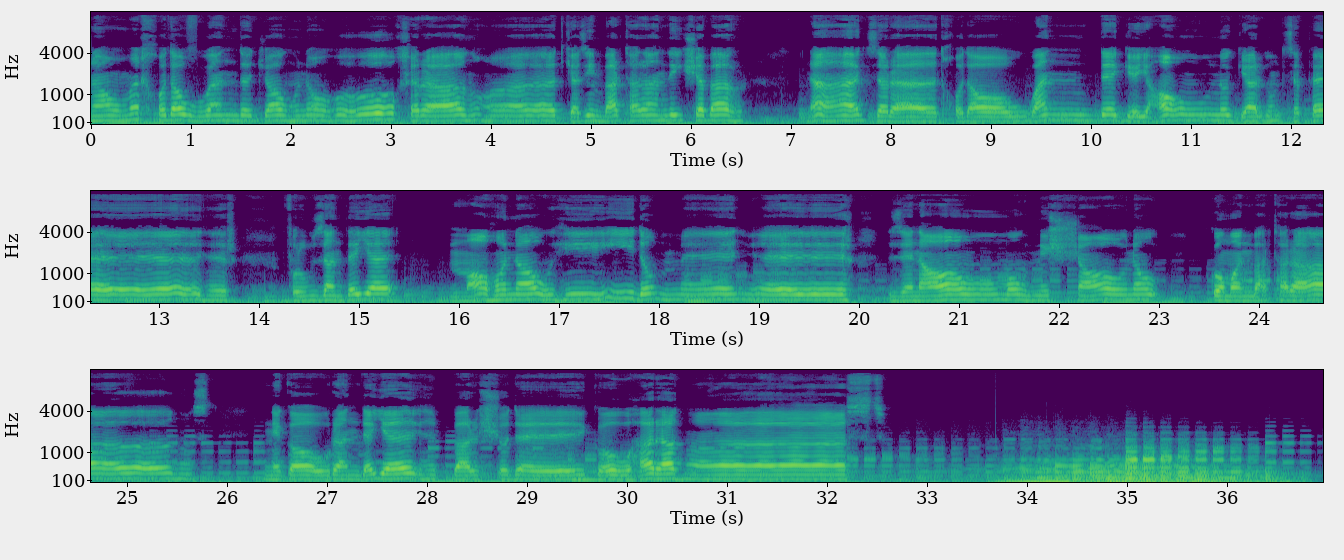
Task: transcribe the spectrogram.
نام خداوند جان و خرد کزین برتر اندیشه بر نگذرد. خداوند گیهان و گردون سپهر فروزنده ماه و ناهید و مهر. ز نام و نشان و گمان برترست نگارنده برشده گوهرست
